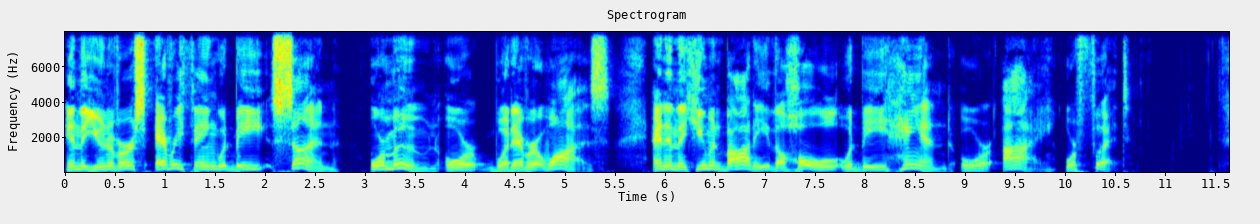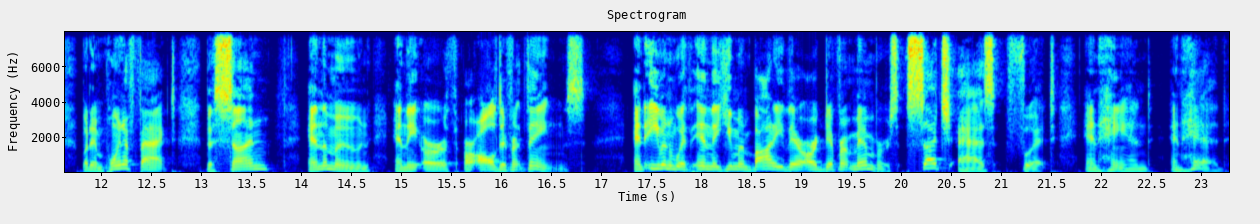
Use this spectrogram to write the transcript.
In the universe, everything would be sun or moon or whatever it was. And in the human body, the whole would be hand or eye or foot. But in point of fact, the sun and the moon and the earth are all different things. And even within the human body, there are different members, such as foot and hand and head.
